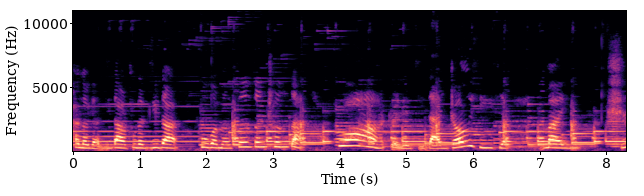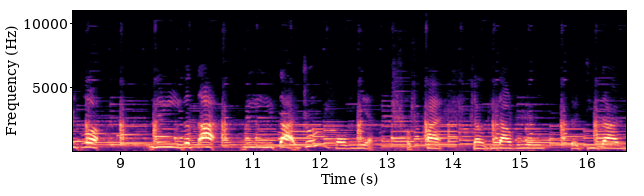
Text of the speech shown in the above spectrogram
看到养鸡大叔的鸡蛋，顾客们纷纷称赞：“哇，这些鸡蛋真新鲜，卖十个拎一个蛋，拎一袋真方便。”很快。养鸡大叔的鸡蛋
